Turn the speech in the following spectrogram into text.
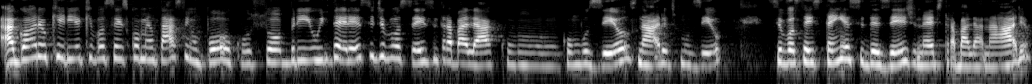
agora eu queria que vocês comentassem um pouco sobre o interesse de vocês em trabalhar com, com museus, na área de museu, se vocês têm esse desejo né, de trabalhar na área,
